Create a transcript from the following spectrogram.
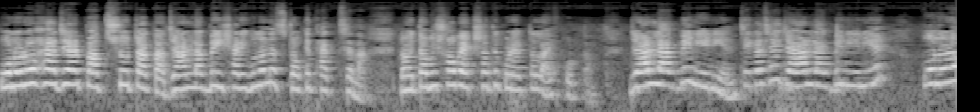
পনেরো হাজার পাঁচশো টাকা। যার লাগবে এই শাড়িগুলো না স্টকে থাকছে না। নয়তো আমি সব একসাথে করে একটা লাইভ করতাম। যার লাগবে নিয়ে নিন ঠিক আছে? যার লাগবে নিয়ে নিন পনেরো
